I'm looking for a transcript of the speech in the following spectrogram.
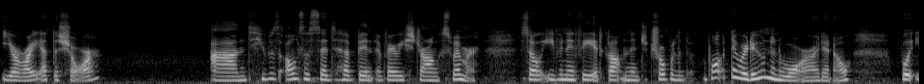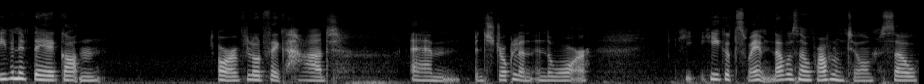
you're right at the shore. And he was also said to have been a very strong swimmer. So even if he had gotten into trouble, what they were doing in the water, I don't know. But even if they had gotten, or if Ludwig had um, been struggling in the water, he, he could swim. That was no problem to him. So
